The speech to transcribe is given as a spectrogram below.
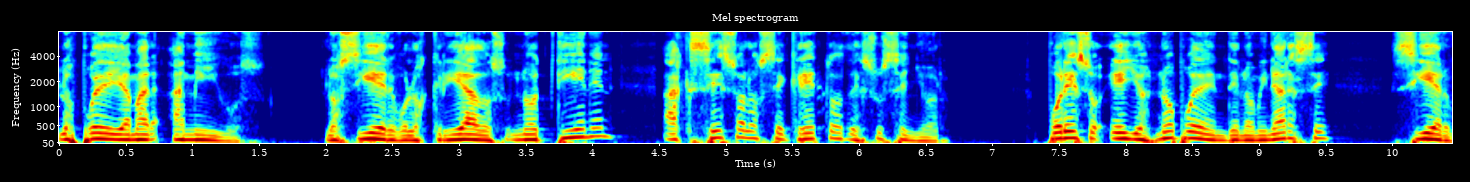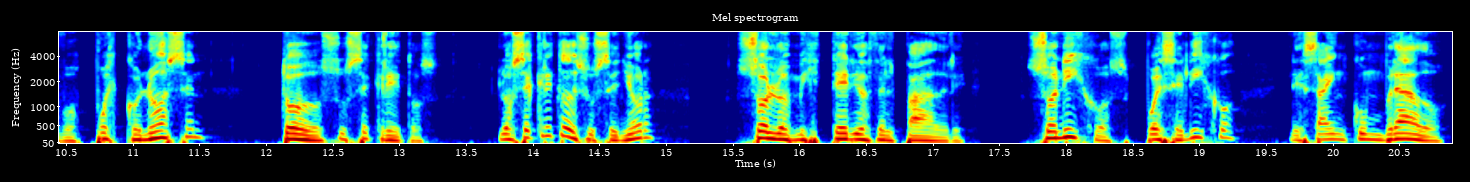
los puede llamar amigos. Los siervos, los criados, no tienen acceso a los secretos de su Señor. Por eso ellos no pueden denominarse siervos, pues conocen todos sus secretos. Los secretos de su Señor son los misterios del Padre. Son hijos, pues el Hijo les ha encumbrado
